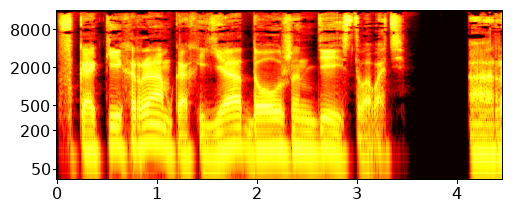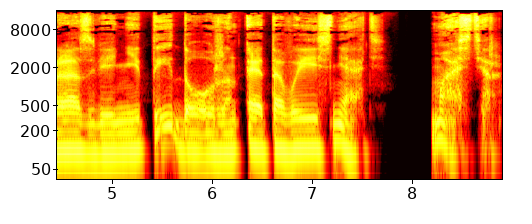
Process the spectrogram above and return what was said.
В каких рамках я должен действовать? А разве не ты должен это выяснять, мастер?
